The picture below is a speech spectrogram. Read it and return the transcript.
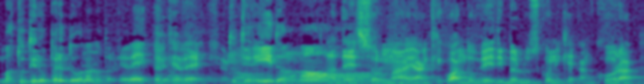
Ma tutti lo perdonano perché è vecchio. perché è vecchio. Tutti no? ridono, no? Adesso ormai anche quando vedi Berlusconi che ancora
